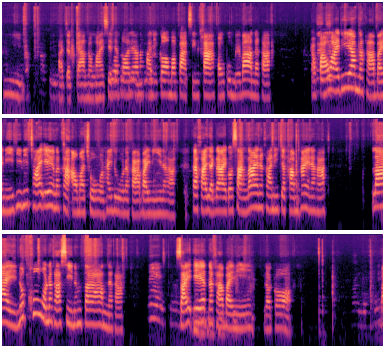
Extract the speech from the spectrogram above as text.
ที่จัดการหน่อไม้เสร็จเรียบร้อยแล้วนะคะ นี่ก็มาฝากสินค้าของกลุ่มแม่บ้านนะคะกระเป๋าวายเทียมนะคะ ใบนี้ที่นี่ใช้เองนะคะ เอามาโชว์ให้ดูนะคะ ใบนี้นะคะ ถ้าใครอยากได้ก็สั่งได้นะคะ นี่จะทำให้นะคะ ลายนกคู่นะคะ สีน้ำตาลนะคะไซส์เอสนะคะ ใบนี้แล้วก็ ใบ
